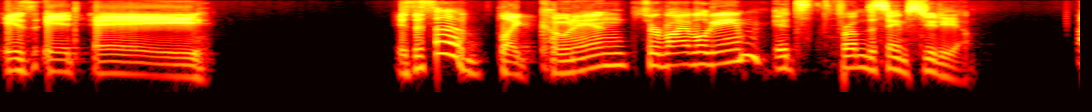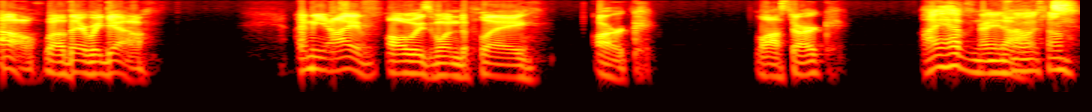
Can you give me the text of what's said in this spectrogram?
Is it a? Is this a like Conan survival game? It's from the same studio. Oh, well, there we go. I mean, I've always wanted to play Ark, Lost Ark, I have Right, is that what not.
